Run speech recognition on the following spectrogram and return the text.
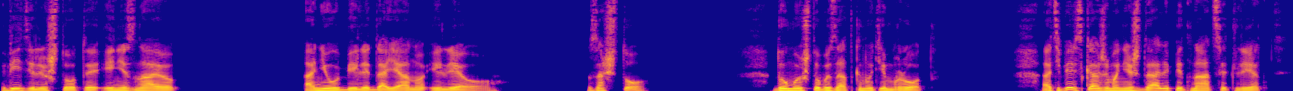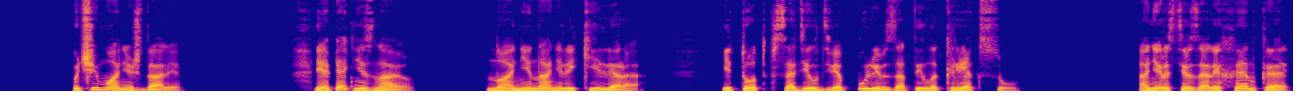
видели что-то, и не знаю... Они убили Даяну и Лео. За что? Думаю, чтобы заткнуть им рот. А теперь, скажем, они ждали пятнадцать лет. Почему они ждали? И опять не знаю. Но они наняли киллера, и тот всадил две пули в затылок Рексу. Они растерзали Хэнка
